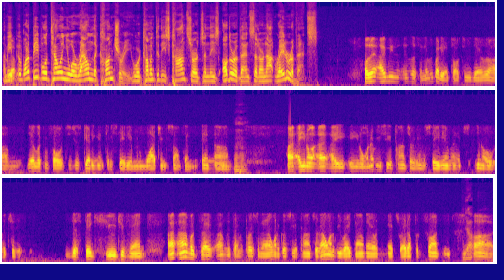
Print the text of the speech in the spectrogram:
I mean, yep. what are people telling you around the country who are coming to these concerts and these other events that are not Raider events? Well, they, I mean, listen. Everybody I talk to, they're um, they're looking forward to just getting into the stadium and watching something. And um, mm-hmm. I, I, you know, I, I, you know, whenever you see a concert in a stadium and it's, you know, it's a, this big, huge event. I, I'm a type. I'm the type of person that I want to go see a concert. I want to be right down there in the mix, right up in front. And yep. uh,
